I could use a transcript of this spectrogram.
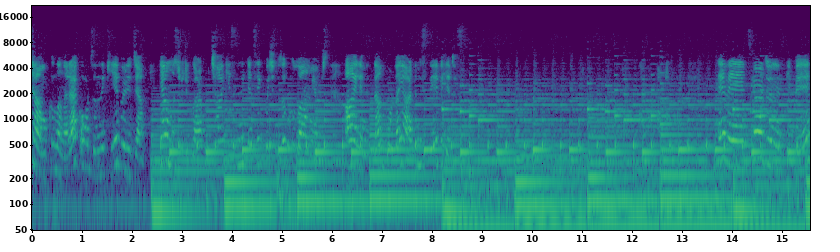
Bıçağımı kullanarak ortadan ikiye böleceğim. Yalnız çocuklar bıçağı kesinlikle tek başımıza kullanmıyoruz. Ailemizden burada yardım isteyebiliriz. Evet, gördüğünüz gibi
